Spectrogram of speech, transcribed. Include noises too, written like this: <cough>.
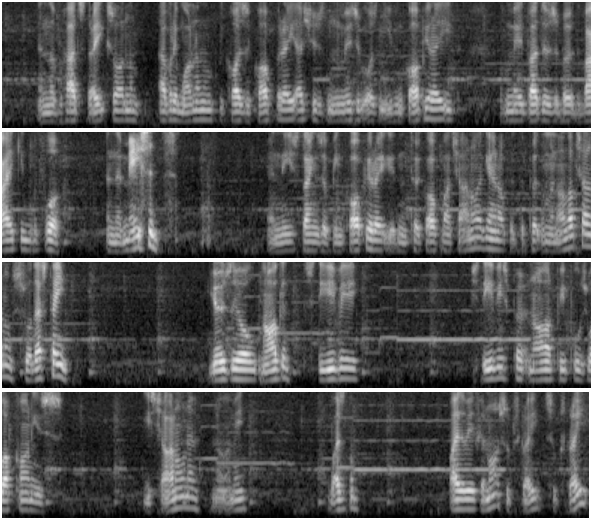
and they've had strikes on them. Every one of them because of copyright issues and the music wasn't even copyrighted. I've made videos about the Viking before and the Masons. And these things have been copyrighted and took off my channel again. I've had to put them in other channels. So this time, use the old noggin. Stevie, Stevie's putting other people's work on his his channel now. You know what I mean? Wisdom. By the way, if you're not subscribed, subscribe.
